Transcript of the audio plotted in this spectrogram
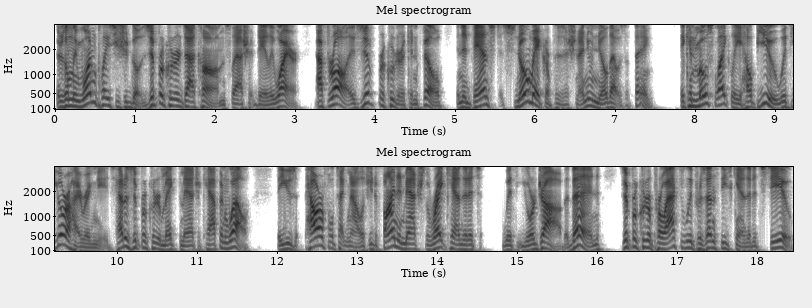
there's only one place you should go, ziprecruiter.com slash dailywire. After all, if ZipRecruiter can fill an advanced snowmaker position, I didn't even know that was a thing. They can most likely help you with your hiring needs. How does ZipRecruiter make the magic happen? Well, they use powerful technology to find and match the right candidates with your job. Then, ZipRecruiter proactively presents these candidates to you.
